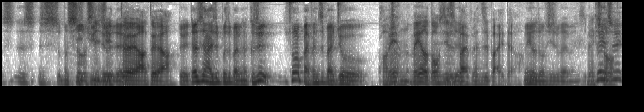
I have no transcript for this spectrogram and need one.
什么细菌，对不对？对啊，对啊，对。但是还是不是百分之？可是说到百分之百就夸张了。没有东西是百分之百的，没有东西是百分之百。所以，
